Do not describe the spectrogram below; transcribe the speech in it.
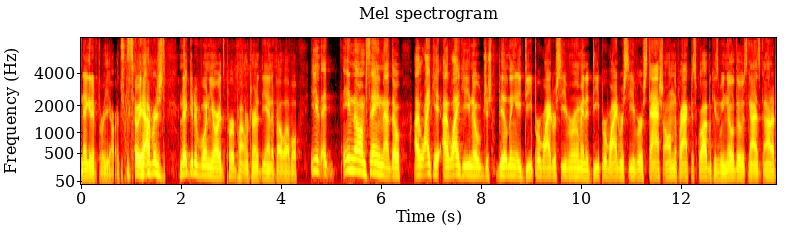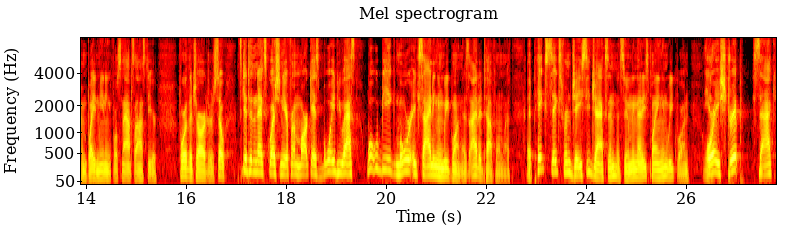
negative three yards. So he averaged negative one yards per punt return at the NFL level. Eh, Even though I'm saying that though, I like it. I like you know just building a deeper wide receiver room and a deeper wide receiver stash on the practice squad because we know those guys got up and played meaningful snaps last year. for the Chargers. So let's get to the next question here from Marcus Boyd, who asked, What would be more exciting in week one? As I had a tough one with a pick six from J.C. Jackson, assuming that he's playing in week one, or a strip, sack,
